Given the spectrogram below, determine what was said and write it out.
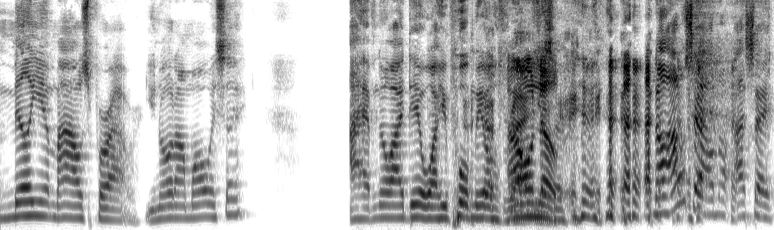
million miles per hour, you know what I'm always say? I have no idea why you pulled me over. I don't know. no, I don't say I don't know. I say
